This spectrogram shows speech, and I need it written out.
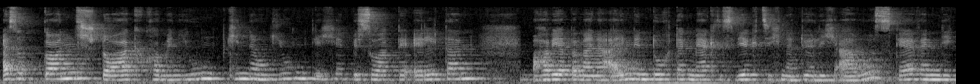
Also ganz stark kommen Jugend, Kinder und Jugendliche, besorgte Eltern. Habe ich ja bei meiner eigenen Tochter gemerkt, es wirkt sich natürlich aus, gell, wenn die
